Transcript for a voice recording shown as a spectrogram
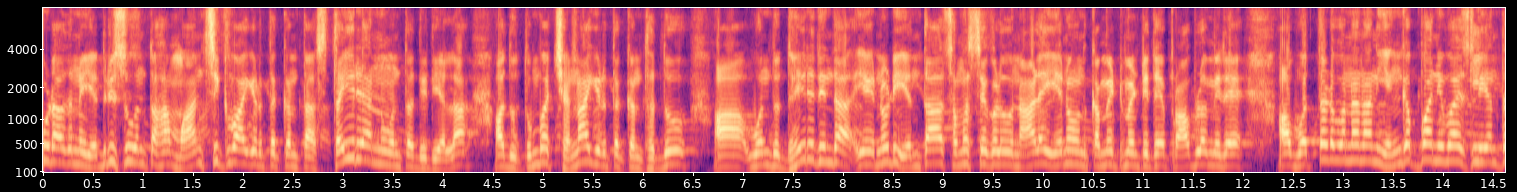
ಕೂಡ ಅದನ್ನು ಎದುರಿಸುವಂತಹ ಮಾನಸಿಕವಾಗಿರ್ತಕ್ಕಂಥ ಸ್ಥೈರ್ಯ ಅನ್ನುವಂಥದ್ದು ಇದೆಯಲ್ಲ, ಅದು ತುಂಬ ಚೆನ್ನಾಗಿರ್ತಕ್ಕಂಥದ್ದು. ಆ ಒಂದು ಧೈರ್ಯದಿಂದ ನೋಡಿ, ಎಂಥ ಸಮಸ್ಯೆಗಳು, ನಾಳೆ ಏನೋ ಒಂದು ಕಮಿಟ್ಮೆಂಟ್ ಇದೆ ಪ್ರಾಬ್ಲಮ್ ಇದೆ, ಆ ಒತ್ತಡವನ್ನು ನಾನು ಹೆಂಗಪ್ಪ ನಿಭಾಯಿಸಲಿ ಅಂತ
